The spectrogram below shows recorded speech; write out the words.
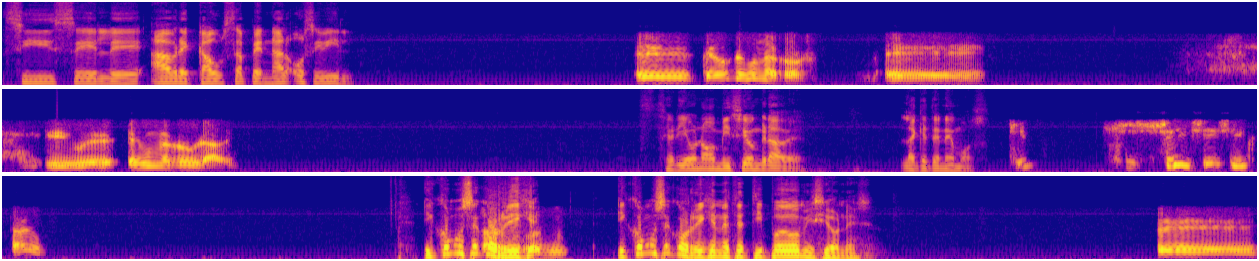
si se le abre causa penal o civil. Eh, creo que es un error. Eh, y eh, es un error grave. Sería una omisión grave la que tenemos. Sí, sí, sí, sí, sí, claro. ¿Y cómo se Claro, corrige? pues, ¿Y cómo se corrigen este tipo de omisiones? eh,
